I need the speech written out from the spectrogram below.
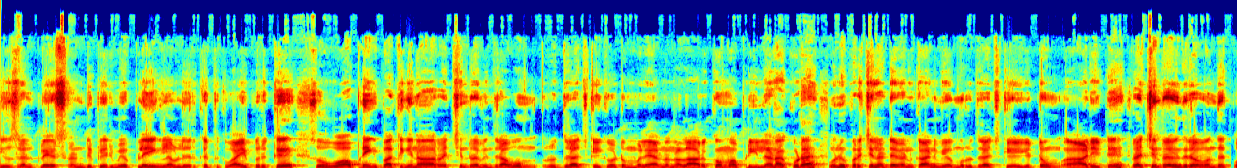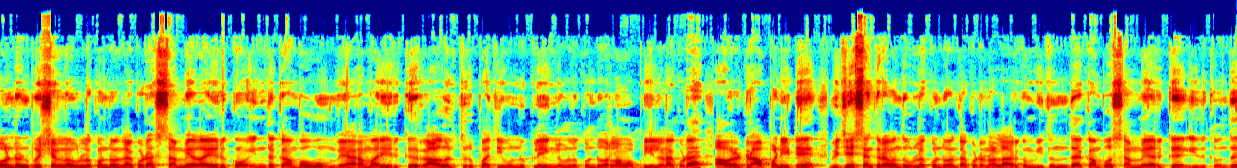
நியூசிலாந்து பிளேயர்ஸ் ரெண்டு பேருமே பிளேயிங் லெவலில் இருக்கிறதுக்கு வாய்ப்பு இருக்கு. ஸோ ஓப்பனிங் பார்த்தீங்கன்னா ரச்சின் ரவீந்திராவும் ருத்ராஜ் கைகோட்டும் விளையாடினா நல்லா இருக்கும். அப்படி இல்லைனா கூட ஒன்றும் பிரச்சனை இல்லை. டெவன் கான்வேவும் ருத்ராஜ் கைகோட்டும் ஆடிட்டு ரச்சின் ரவீந்திரா வந்து ஒன் ஒன் பொசிஷனில் உள்ள கொண்டு வந்தா கூட செம்மையாக தான் இருக்கும். இந்த காம்போவும் வேற மாதிரி இருக்கு. ராகுல் திருப்பாத்தி ஒன்று பிளேயிங் லெவலில் கொண்டு வரலாம். அப்படி இல்லைனா கூட அவரை டிராப் பண்ணிட்டு விஜய் சங்கரை வந்து உள்ள கொண்டு வந்தா கூட நல்லா இருக்கும். இது இந்த காம்போ செம்மையா இருக்கு. இதுக்கு வந்து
